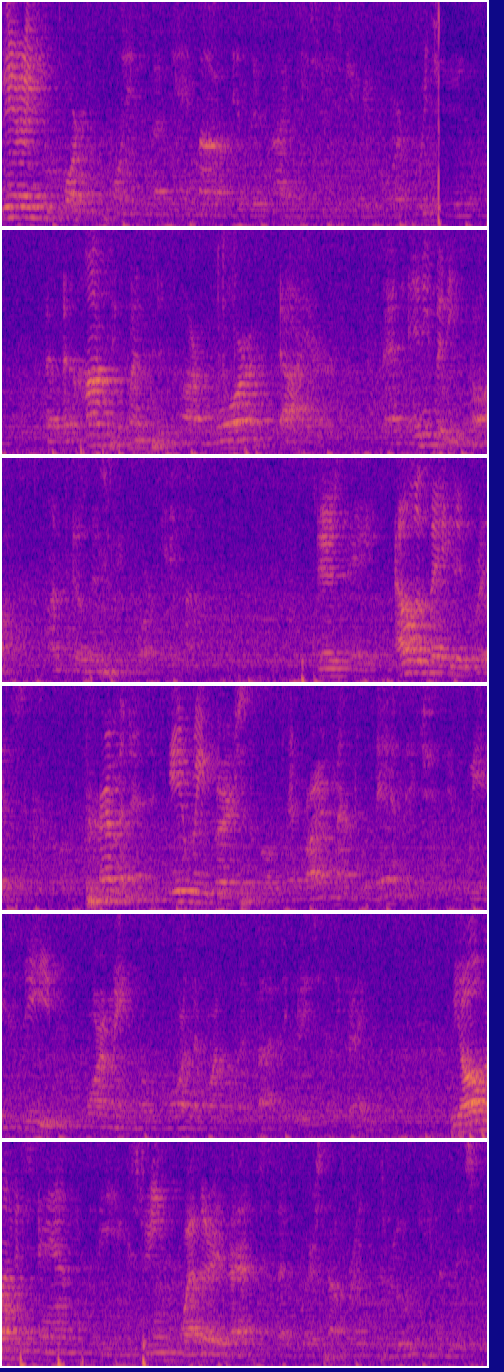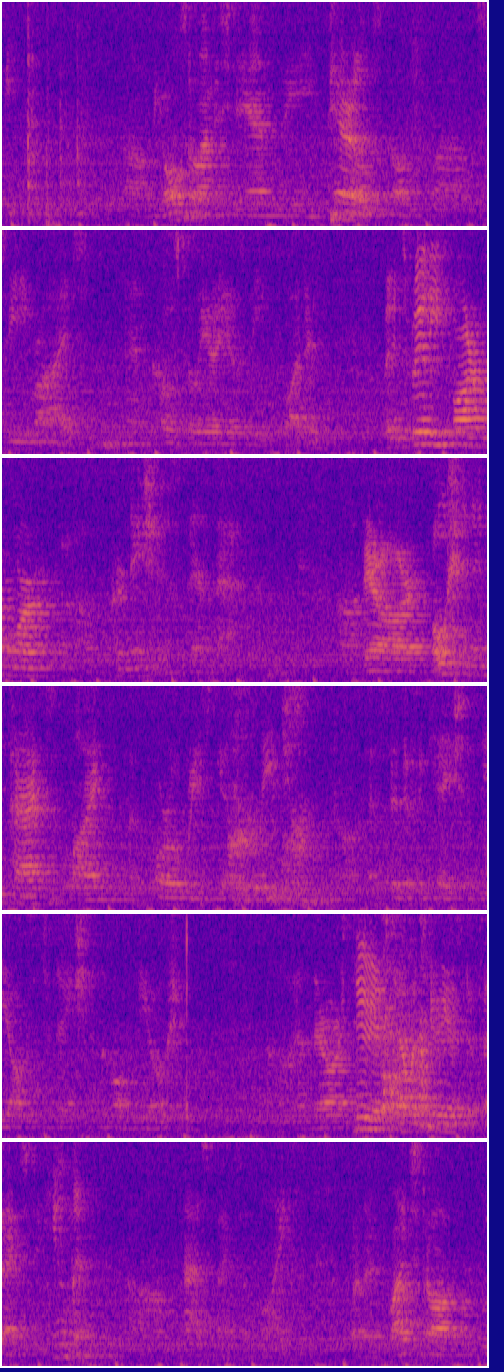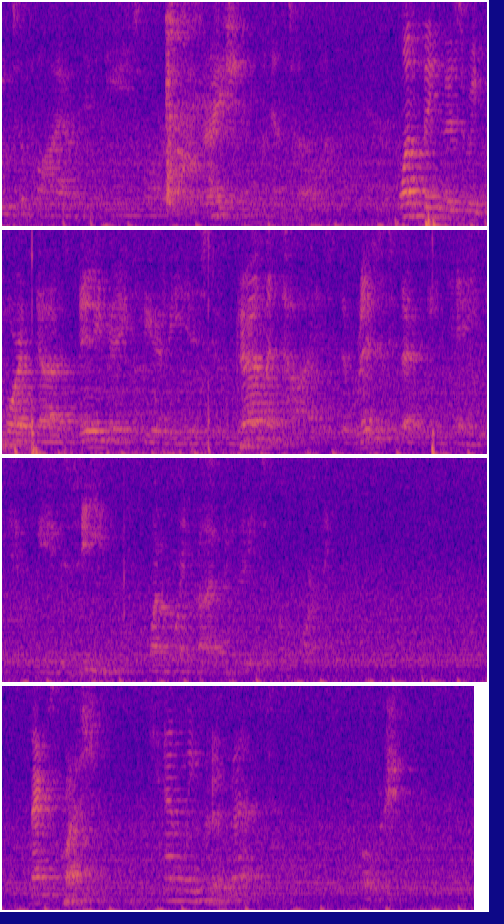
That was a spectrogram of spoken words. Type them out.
very important points that came out in this IPCC report, which is that the consequences are more dire than anybody thought until this report came out. There's a elevated risk of permanent, irreversible environmental damage if we exceed warming of more than 1.5 degrees centigrade. We all understand the extreme weather events that we're suffering through even this week. Uh, we also understand the perils of uh, sea rise and coastal areas being flooded. But it's really far more uh, pernicious than that. Uh, there are ocean impacts like the coral reefs getting bleached, uh, acidification, deoxygenation of the ocean. Uh, and there are serious deleterious effects to human um, aspects of life, whether it's livestock or food supply or disease or migration and so on. One thing this report does very, very clearly is to dramatize the risks that we take if we exceed 1.5 degrees of warming. Next question. Can we prevent overshoot?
